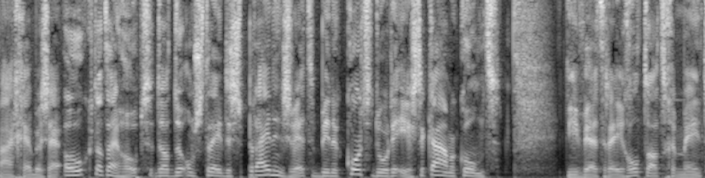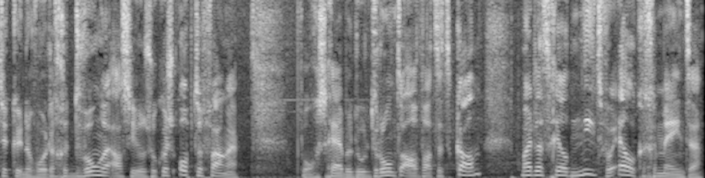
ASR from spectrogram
Maar Gebbe zei ook dat hij hoopt dat de omstreden spreidingswet binnenkort door de Eerste Kamer komt. Die wet regelt dat gemeenten kunnen worden gedwongen asielzoekers op te vangen. Volgens Gebbe doet Dronten al wat het kan, maar dat geldt niet voor elke gemeente.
